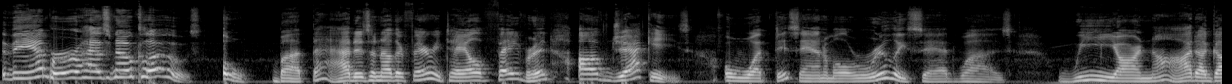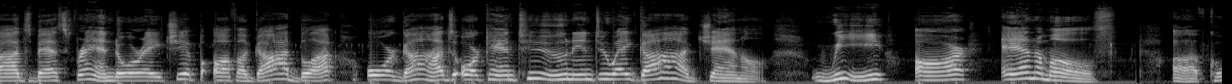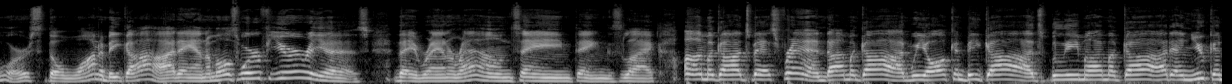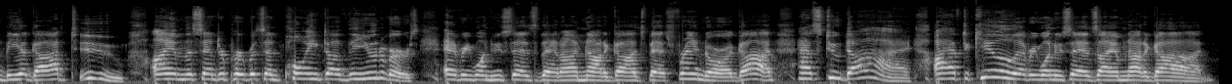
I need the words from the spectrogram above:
The Emperor has no clothes. Oh, but that is another fairy tale favorite of Jackie's. What this animal really said was, we are not a God's best friend or a chip off a God block or gods or can tune into a God channel. We are animals. Of course, the wannabe god animals were furious. They ran around saying things like, I'm a god's best friend, I'm a god, we all can be gods, believe I'm a god, and you can be a god too. I am the center purpose and point of the universe. Everyone who says that I'm not a god's best friend or a god has to die. I have to kill everyone who says I am not a god.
